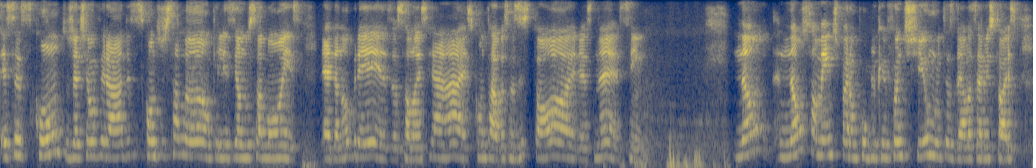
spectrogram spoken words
esses contos já tinham virado esses contos de salão, que eles iam nos salões é, da nobreza, salões reais, contavam essas histórias, né? Assim. Não, não somente para um público infantil, muitas delas eram histórias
